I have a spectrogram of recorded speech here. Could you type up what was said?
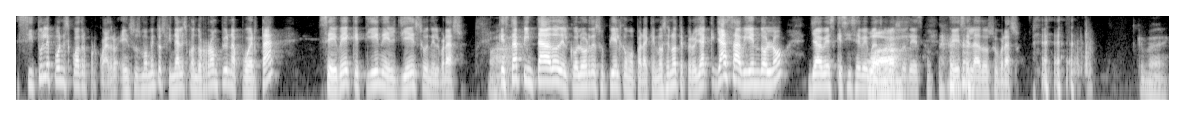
si tú le pones cuadro por cuadro, en sus momentos finales, cuando rompe una puerta, se ve que tiene el yeso en el brazo, que está pintado del color de su piel como para que no se note, pero ya, ya sabiéndolo, ya ves que sí se ve más grueso de, ese lado su brazo. Qué padre.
